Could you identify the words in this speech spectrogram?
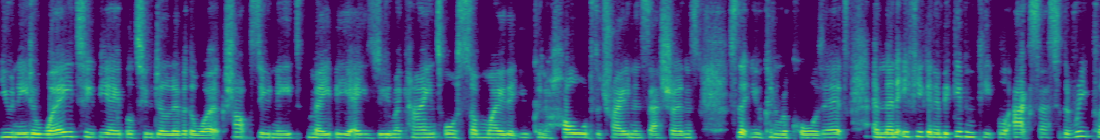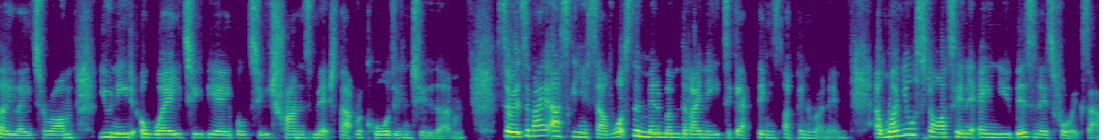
You need a way to be able to deliver the workshops. You need maybe a Zoom account or some way that you can hold the training sessions so that you can record it. And then if you're going to be giving people access to the replay later on, you need a way to be able to transmit that recording to them. So it's about asking yourself, what's the minimum that I need to get things up and running? And when you're starting a new business, for example,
